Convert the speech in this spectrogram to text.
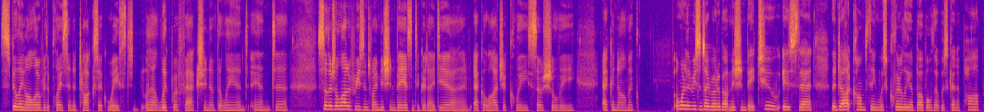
spilling all over the place in a toxic waste uh, liquefaction of the land. And uh, so there's a lot of reasons why Mission Bay isn't a good idea, ecologically, socially, economically one of the reasons I wrote about Mission Bay too is that the dot com thing was clearly a bubble that was going to pop,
